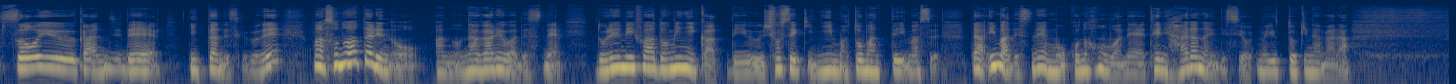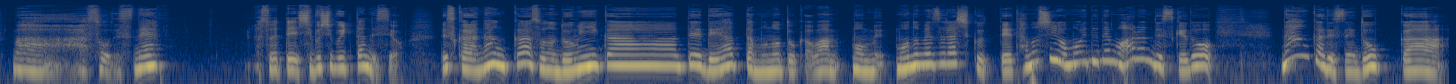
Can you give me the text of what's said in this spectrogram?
そういう感じで行ったんですけどねまあその辺りのあの流れはですね「ドレミファ・ドミニカ」っていう書籍にまとまっています。だから今ですねもうこの本はね手に入らないんですよ、まあ、言っておきながら。まあそうですねそうやって渋々行ったんですよ。ですからなんかそのドミニカで出会ったものとかはもう物珍しくって楽しい思い出でもあるんですけどなんかですねどっか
